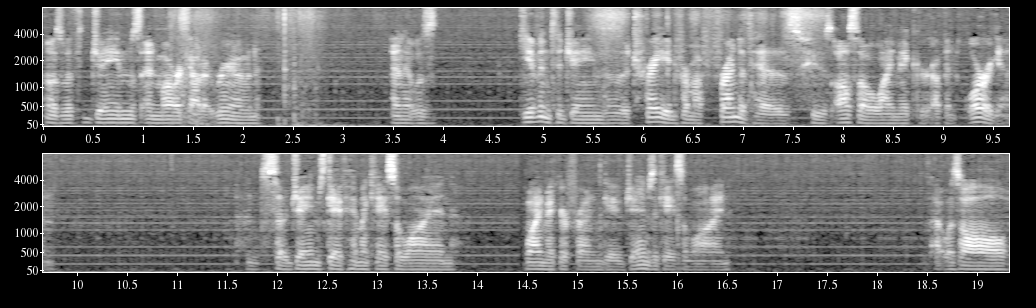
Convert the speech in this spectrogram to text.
I was with James and Mark out at Rune, and it was given to James as a trade from a friend of his who's also a winemaker up in Oregon. And so James gave him a case of wine. Winemaker friend gave James a case of wine. That was all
